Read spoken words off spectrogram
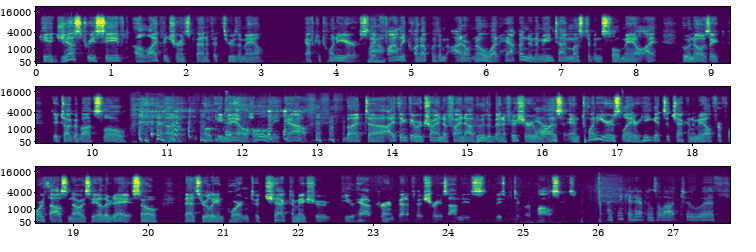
he had just received a life insurance benefit through the mail after 20 years. Wow. They finally caught up with him. I don't know what happened. In the meantime, must have been slow mail. I who knows? They they talk about slow, uh, pokey mail. Holy cow! But uh, I think they were trying to find out who the beneficiary Yeah. was. And 20 years later, he gets a check in the mail for four thousand dollars the other day. So that's really important to check to make sure you have current beneficiaries on these these particular policies. I think it happens a lot too with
